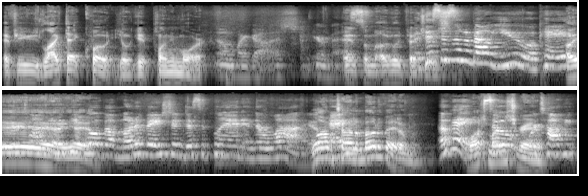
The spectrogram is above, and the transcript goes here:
If you like that quote, you'll get plenty more oh my gosh, you're a mess. and some ugly But pictures. this isn't about you, okay? Oh, yeah, We're yeah, talking yeah, to people about motivation, discipline, and their why. well, I'm trying to motivate them. Okay, Watch my Instagram. We're talking.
